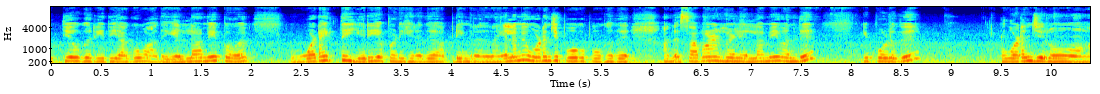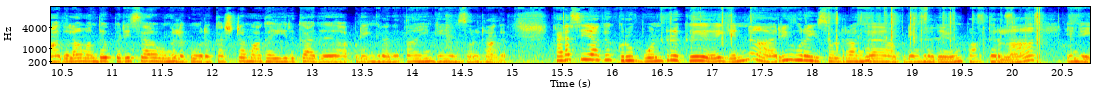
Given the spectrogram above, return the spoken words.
உத்தியோக ரீதியாகவோ அது எல்லாமே இப்போ உடைத்து எரியப்படுகிறது அப்படிங்கிறது தான். எல்லாமே உடஞ்சி போக போகுது. அந்த சவால்கள் எல்லாமே வந்து இப்பொழுது உடஞ்சிரும். அதெல்லாம் வந்து பெருசாக உங்களுக்கு ஒரு கஷ்டமாக இருக்காது அப்படிங்கிறத தான் இங்கேயும் சொல்கிறாங்க கடைசியாக குரூப் ஒன்றுக்கு என்ன அறிவுரை சொல்கிறாங்க அப்படிங்கிறதையும் பார்த்துடலாம். இங்கே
